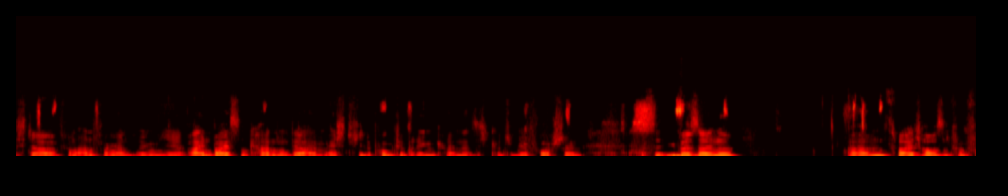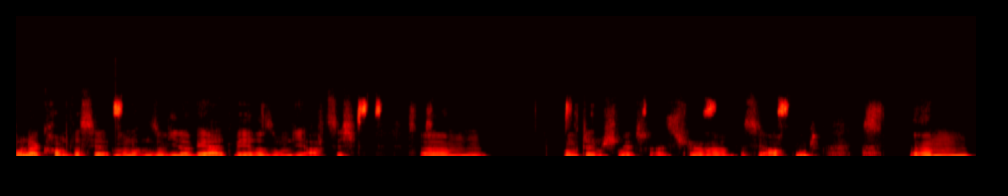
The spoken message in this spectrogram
sich da von Anfang an irgendwie reinbeißen kann und der einem echt viele Punkte bringen kann. Also ich könnte mir vorstellen, dass er über seine ähm, 2500 kommt, was ja immer noch ein solider Wert wäre, so um die 80 ähm, Punkte im Schnitt als Stürmer ist ja auch gut. ähm,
